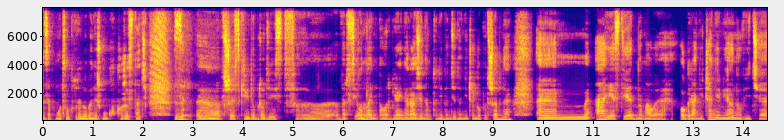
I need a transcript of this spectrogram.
za pomocą którego będziesz mógł korzystać z wszystkich dobrodziejstw wersji online. Power BI na razie nam to nie będzie do niczego potrzebne, a jest jedno małe ograniczenie, mianowicie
